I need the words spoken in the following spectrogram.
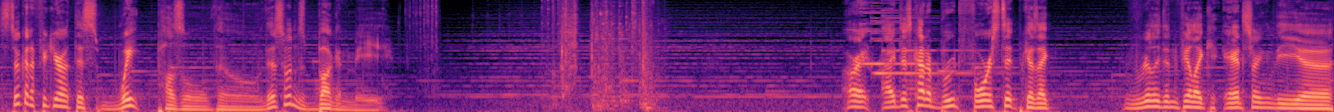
Still gotta figure out this weight puzzle, though. This one's bugging me. All right, I just kind of brute forced it because I really didn't feel like answering the uh,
